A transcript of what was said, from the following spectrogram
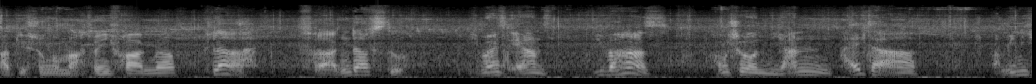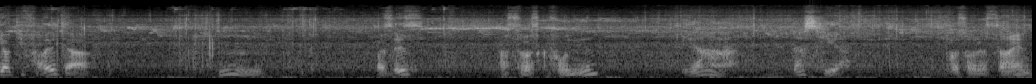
Habt ihr schon gemacht, wenn ich fragen darf? Klar, fragen darfst du. Ich mein's ernst. Wie war's? Komm schon, Jan, Alter. Mach mich nicht auf die Folter. Hm. Was ist? Hast du was gefunden? Ja, das hier. Was soll das sein?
